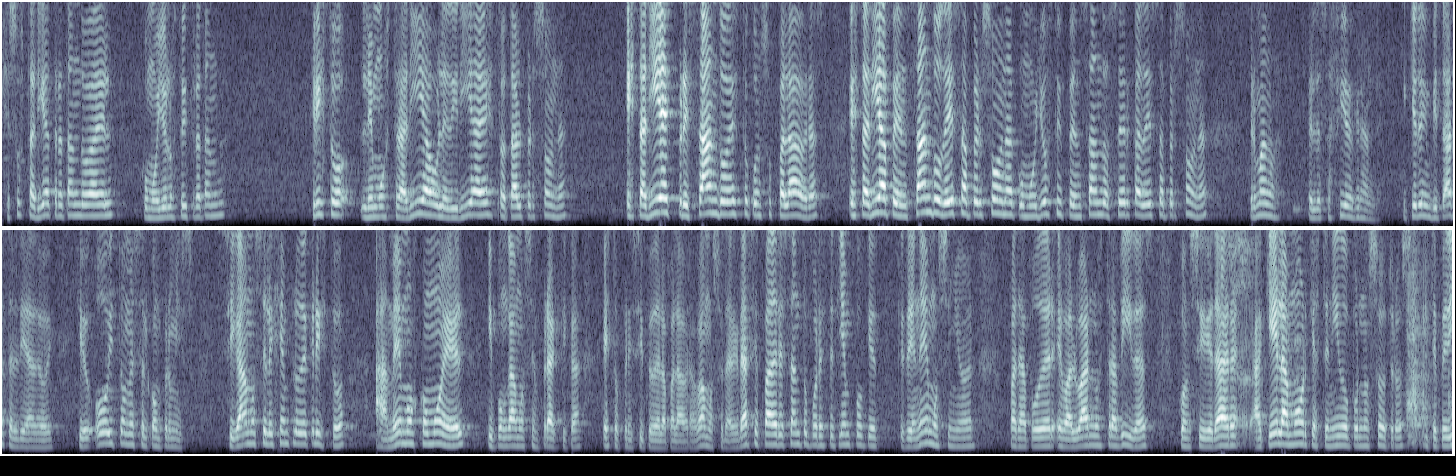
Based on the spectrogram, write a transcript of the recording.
¿Jesús estaría tratando a él como yo lo estoy tratando? ¿Cristo le mostraría o le diría esto a tal persona? ¿Estaría expresando esto con sus palabras? ¿Estaría pensando de esa persona como yo estoy pensando acerca de esa persona? Hermano, el desafío es grande. Y quiero invitarte el día de hoy, que hoy tomes el compromiso. Sigamos el ejemplo de Cristo, amemos como Él y pongamos en práctica estos principios de la palabra. Vamos a orar. Gracias Padre Santo por este tiempo que tenemos, Señor, para poder evaluar nuestras vidas, considerar aquel amor que has tenido por nosotros y te pedimos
